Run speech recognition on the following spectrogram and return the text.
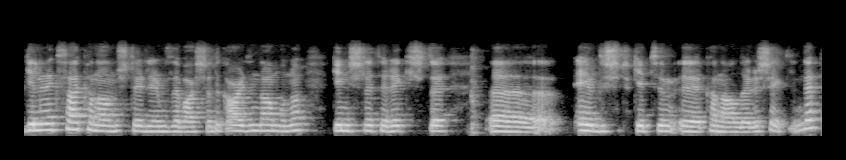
geleneksel kanal müşterilerimizle başladık. Ardından bunu genişleterek işte ev dışı tüketim kanalları şeklinde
